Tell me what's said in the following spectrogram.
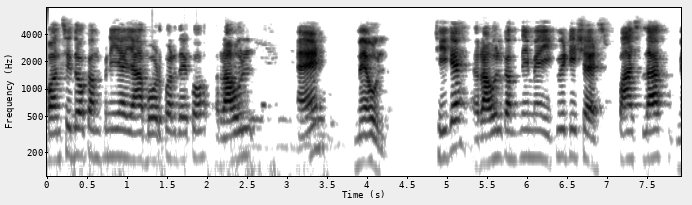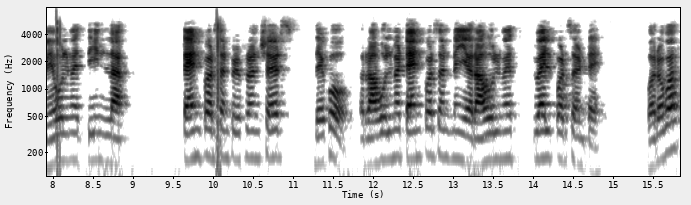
कौन सी दो कंपनी है? यहाँ बोर्ड पर देखो, राहुल एंड मेहुल। ठीक है? राहुल कंपनी में इक्विटी शेयर्स पाँच लाख, मेहुल में तीन lakh. Ten percent preference shares देखो, राहुल में टेन परसेंट नहीं है, राहुल में ट्वेल्व परसेंट है। बरोबर?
